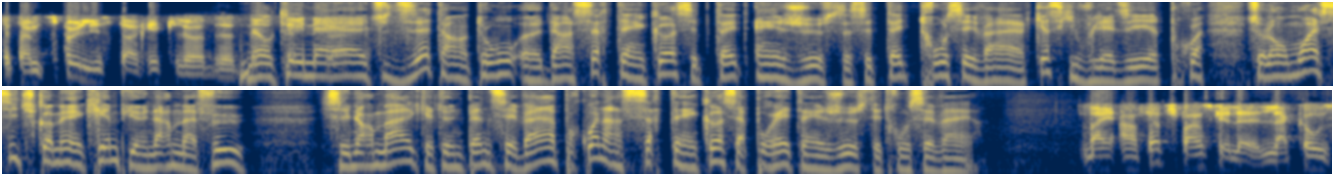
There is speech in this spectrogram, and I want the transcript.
C'est un petit peu l'historique là. De, mais ok, mais tu disais tantôt, euh, dans certains cas, c'est peut-être injuste, c'est peut-être trop sévère. Qu'est-ce qu'il voulait dire? Pourquoi? Selon moi, si tu commets un crime puis une arme à feu, c'est normal que tu aies une peine sévère. Pourquoi dans certains cas, ça pourrait être injuste et trop sévère? Ben, en fait, je pense que la cause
